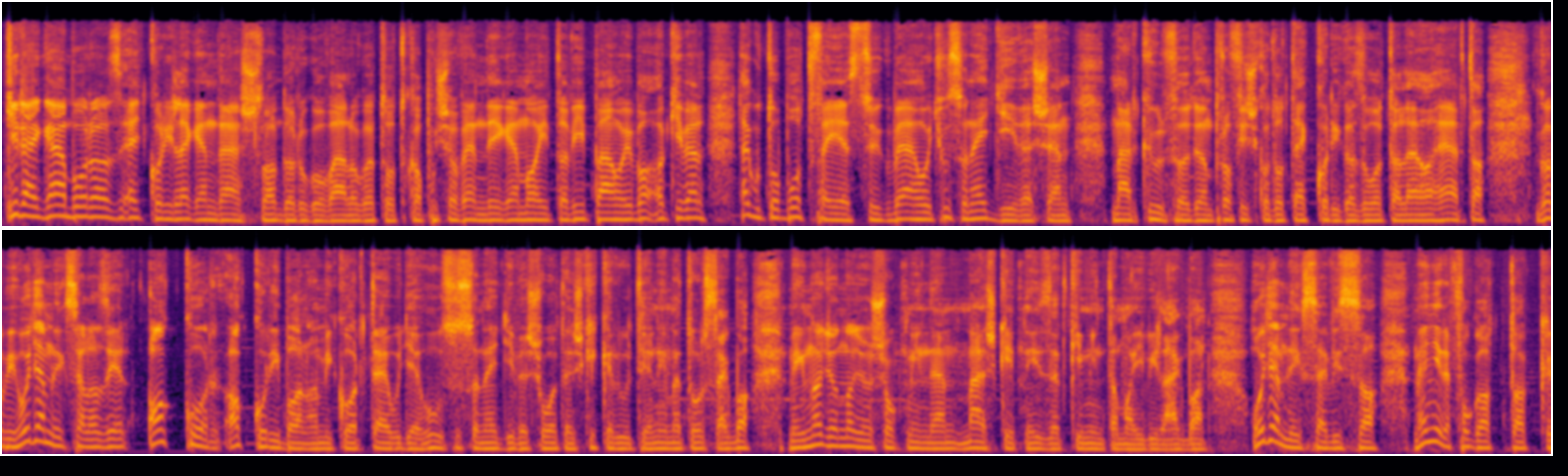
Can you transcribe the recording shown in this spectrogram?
Király Gábor az egykori legendás labdarúgó válogatott kapusa vendége ma itt a Vipáholyba, akivel legutóbb ott fejeztük be, hogy 21 évesen már külföldön profiskodott, ekkor igazolta le a Herta. Gabi, hogy emlékszel azért akkor, akkoriban, amikor te ugye 20-21 éves volt és kikerültél Németországba, még nagyon-nagyon sok minden másképp nézett ki, mint a mai világban. Hogy emlékszel vissza, mennyire fogadtak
